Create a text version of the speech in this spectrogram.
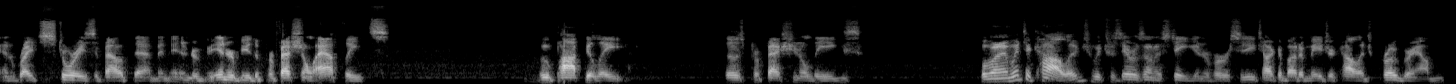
and write stories about them and interview, interview the professional athletes who populate those professional leagues. But when I went to college, which was Arizona State University, talk about a major college program,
